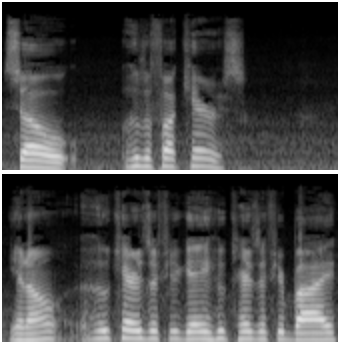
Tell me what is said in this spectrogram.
So who the fuck cares? You know, who cares if you're gay? Who cares if you're bi?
